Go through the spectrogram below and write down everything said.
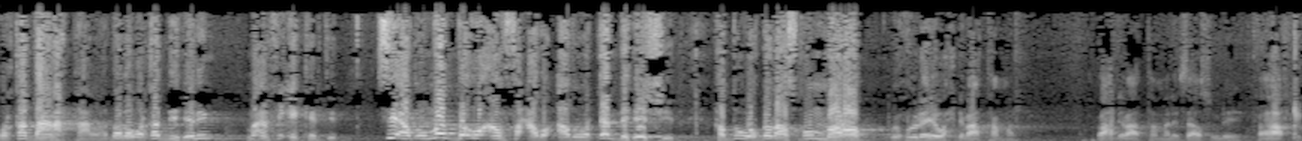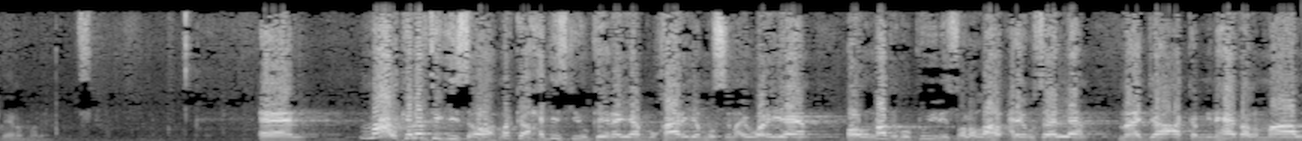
waradaana taal haddaada warqadii helin ma anfici kartid. Si aad ummadda u anfacdo aad warqada heshid hadduu waddadaas u maro wuxuu leeya wax dhibaato male wax dhibaato male saasuu leeya male maalka laftigiisa oo marka xadiiskii uu keenayaa bukhaari iyo muslim ay wariyeen oo uu nabigu ku yidhi sala allahu calayh wasalam maa jaa'aka min hada almaal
